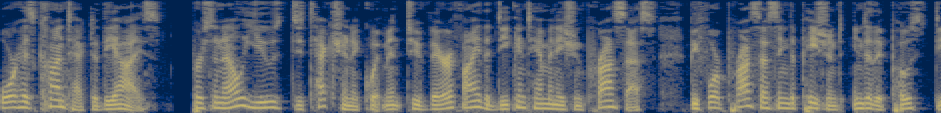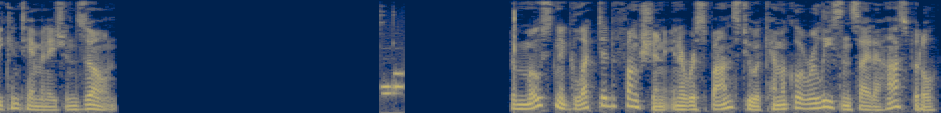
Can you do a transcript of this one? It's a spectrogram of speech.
or has contacted the eyes. Personnel use detection equipment to verify the decontamination process before processing the patient into the post-decontamination zone. The most neglected function in a response to a chemical release inside a hospital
